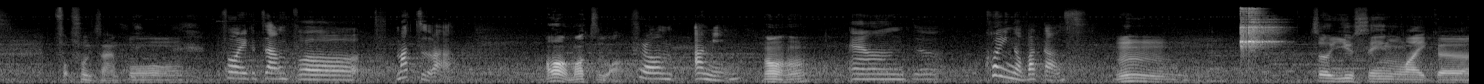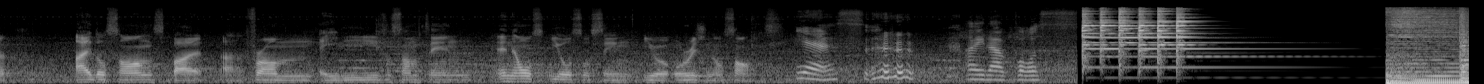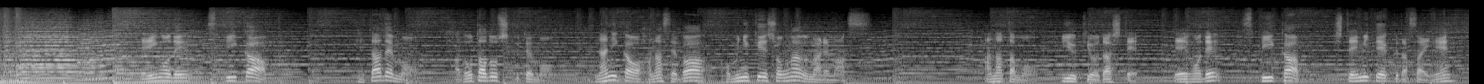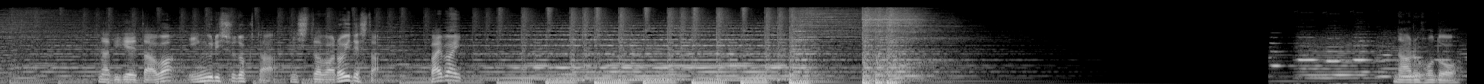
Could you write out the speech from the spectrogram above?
For, for example? for example, Matsuwa. Ah, oh, Matsuwa. From Amin. Uh-huh. And uh, Koi no Vacance. Mm. So you sing like uh, idol songs but uh, from 80s or something and also you also sing your original songs yes i love both 英語でスピーカー。下手でもたどたどしくても何かを話せばコミュニケーションが生まれます。あなたも勇気を出して英語でスピーカーしてみてくださいね。ナビゲーターはイングリッシュドクター西澤ロイでした。バイバイ。なるほど。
